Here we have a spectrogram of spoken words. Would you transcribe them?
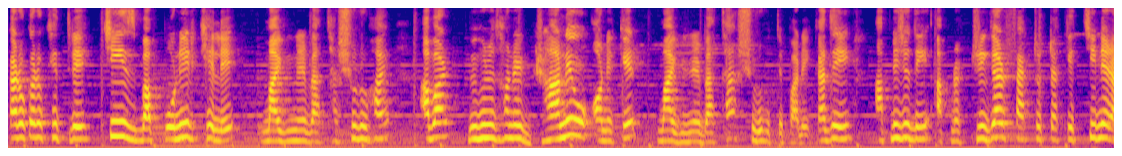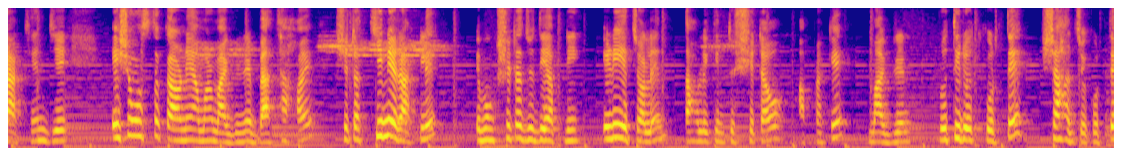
কারও কারও ক্ষেত্রে চিজ বা পনির খেলে মাইগ্রেনের ব্যথা শুরু হয়। আবার বিভিন্ন ধরনের ঘ্রাণেও অনেকের মাইগ্রেনের ব্যথা শুরু হতে পারে। কাজেই আপনি যদি আপনার ট্রিগার ফ্যাক্টরটাকে চিনে রাখেন যে এই সমস্ত কারণে আমার মাইগ্রেনের ব্যথা হয়, সেটা চিনে রাখলে এবং সেটা যদি আপনি এড়িয়ে চলেন, তাহলে কিন্তু সেটাও আপনাকে মাইগ্রেন প্রতিরোধ করতে সাহায্য করতে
